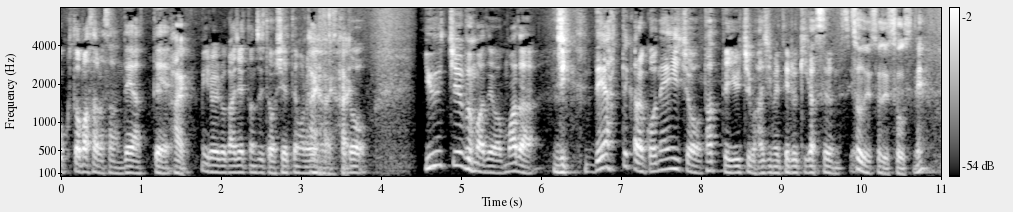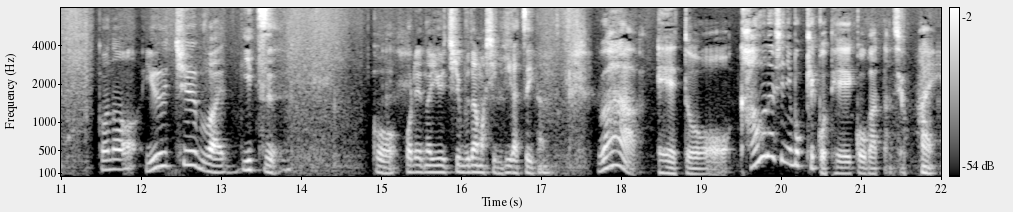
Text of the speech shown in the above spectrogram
僕とバサラさん出会って、はい。いろいろガジェットについて教えてもらえるんですけど、YouTube まではまだじ出会ってから5年以上経って YouTube 始めてる気がするんですよ。そうですそうですそうですね。この YouTube はいつこう俺の YouTube 魂に火がついたんですはえっ、と顔出しに僕結構抵抗があったんですよ。はい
